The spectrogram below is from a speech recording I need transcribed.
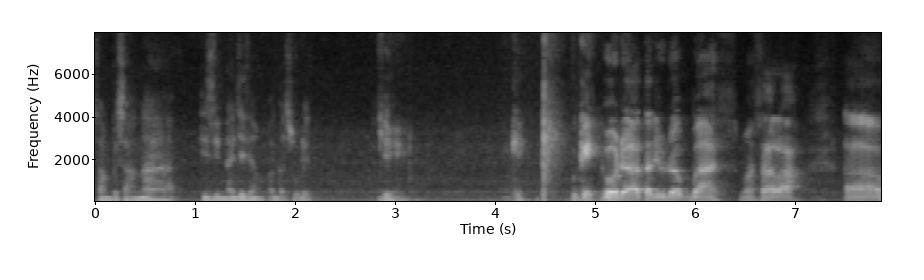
sampai sana izin aja yang agak sulit Oke. Oke. Oke, gue udah tadi udah bahas masalah eh,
